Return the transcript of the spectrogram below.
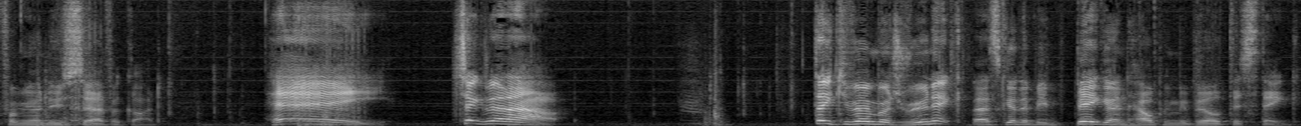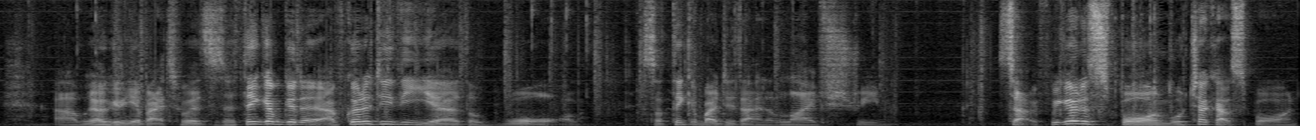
from your new server god. Hey! Check that out! Thank you very much, Runic. That's going to be big on helping me build this thing. Uh, we are going to get back to it. So I think I'm going to, I've got to do the uh, the wall. So I think I might do that in a live stream. So if we go to spawn, we'll check out spawn.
